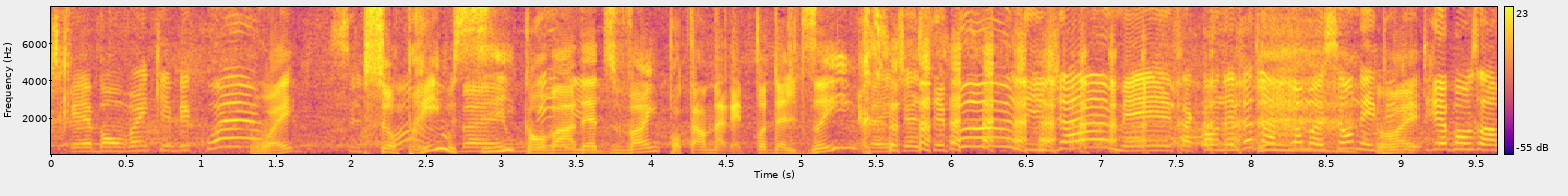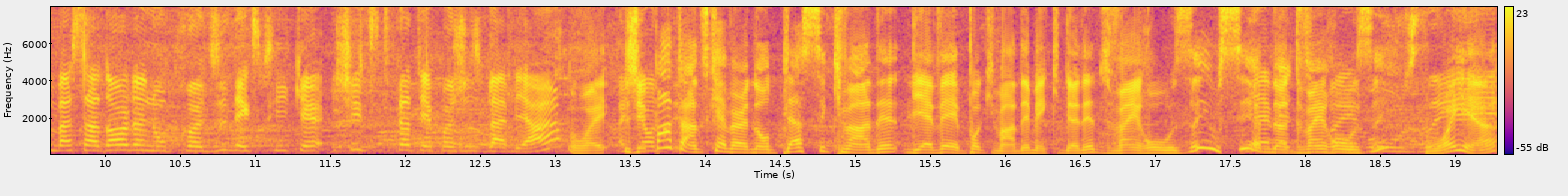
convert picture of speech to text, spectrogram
très bon vin québécois. Oui. Surpris fun. aussi Ben qu'on oui. vendait du vin, pourtant on n'arrête pas de le dire. Ben, je sais pas, les gens, mais fait qu'on a fait de la promotion, on a été Ouais. des très bons ambassadeurs de nos produits, d'expliquer que chez Tite Frette, il n'y a pas juste de la bière. Oui. J'ai pas entendu qu'il y avait un autre place qui vendait. Il y avait pas qui vendait, mais qui donnait du vin rosé aussi, notre vin, rosé. Oui, hein?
